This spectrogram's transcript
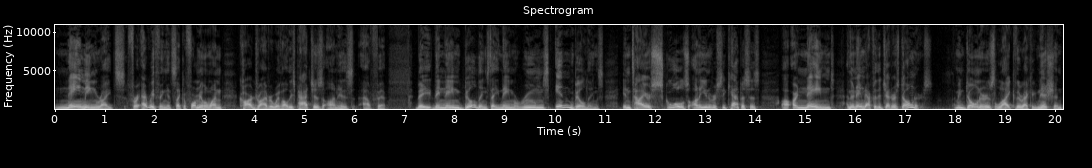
naming rights for everything. It's like a Formula One car driver with all these patches on his outfit. They, they name buildings, they name rooms in buildings. Entire schools on a university campuses uh, are named, and they're named after the generous donors. I mean, donors like the recognition,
